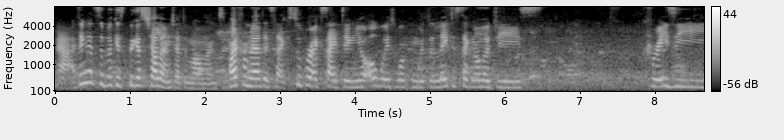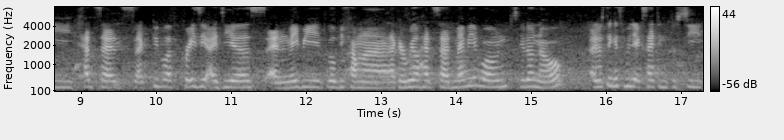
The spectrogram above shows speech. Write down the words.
Yeah, I think that's the biggest biggest challenge at the moment. Apart from that, it's like super exciting. You're always working with the latest technologies crazy headsets. Like people have crazy ideas, and maybe it will become a, like a real headset. Maybe it won't. You don't know. I just think it's really exciting to see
